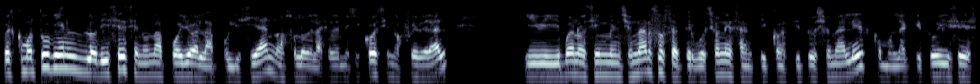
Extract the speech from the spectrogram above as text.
pues como tú bien lo dices, en un apoyo a la policía, no solo de la Ciudad de México, sino federal. Y bueno, sin mencionar sus atribuciones anticonstitucionales, como la que tú dices,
